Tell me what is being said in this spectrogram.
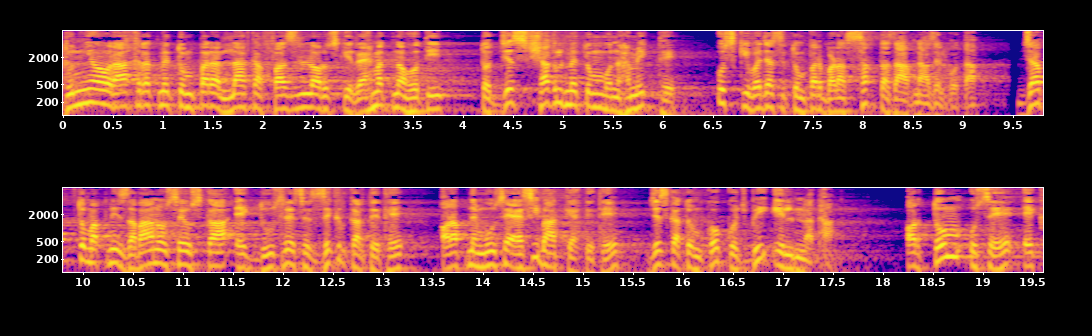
दुनिया और आखिरत में तुम पर अल्लाह का फजल और उसकी रहमत न होती तो जिस शक्ल में तुम मुनहमिक थे, उसकी वजह से तुम पर बड़ा सख्त अजाब नाजिल होता। जब तुम अपनी जबानों से उसका एक दूसरे से ज़िक्र करते थे और अपने मुँह से ऐसी बात कहते थे, जिसका तुमको कुछ भी इल्म न था। और तुम उसे एक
